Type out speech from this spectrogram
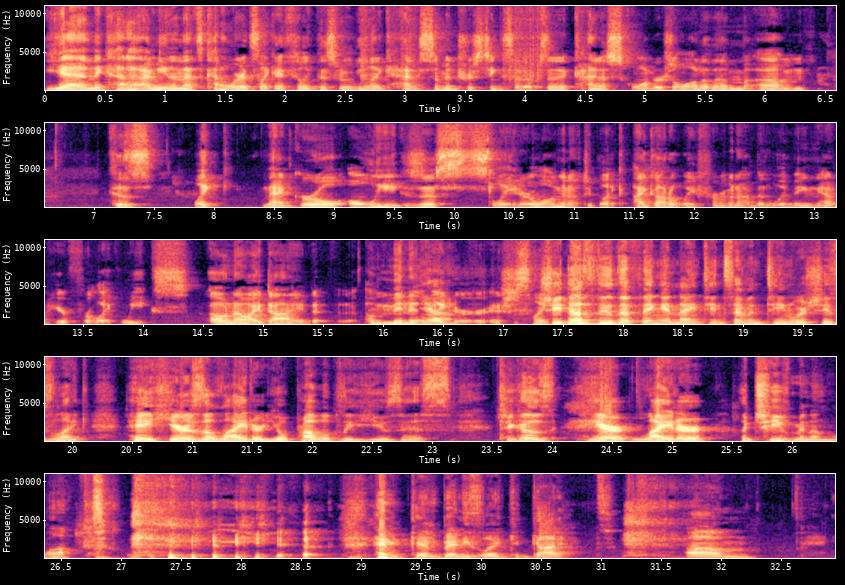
Yeah, and they kind of, I mean, and that's kind of where it's like, I feel like this movie like had some interesting setups and it kind of squanders a lot of them. Um, cause like that girl only exists later long enough to be like, I got away from it. I've been living out here for like weeks. Oh no, I died a minute Yeah. later. And it's just like, she does do the thing in 1917 where she's like, "Hey, here's a lighter. You'll probably use this." She goes, "Here, lighter achievement unlocked." yeah. and and Benny's like, "Got it." Um,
